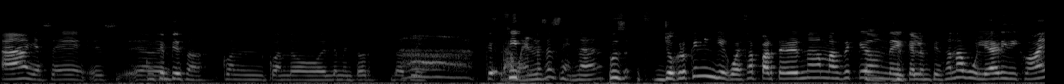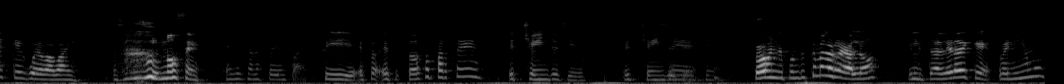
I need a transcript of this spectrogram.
Ah, ya sé. Es, eh, ¿Con qué empieza? Con cuando el dementor, Dudley. Está sí, buena esa escena. pues yo creo que ni llegó a esa parte, es nada más de que donde que lo empiezan a bullear y dijo, ay, qué hueva, bye. O sea, no sé. Esa escena está bien padre. Sí, eso, eso- toda esa parte, it changes you. It changes Sí, you. sí. Pero bueno, el punto es que me lo regaló Y literal era de que veníamos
